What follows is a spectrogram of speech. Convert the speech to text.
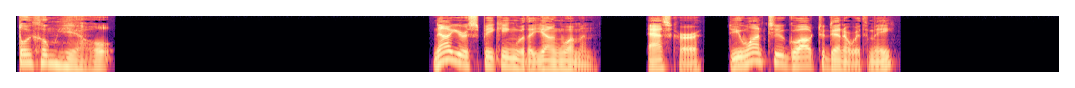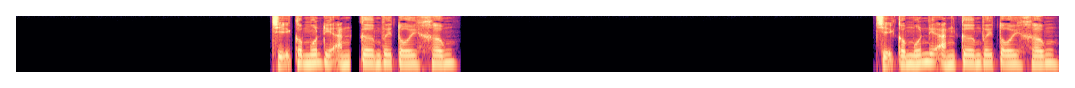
Tôi không hiểu. Now you're speaking with a young woman. Ask her, Do you want to go out to dinner with me? Chị có muốn đi ăn cơm với tôi không? Chị có muốn đi ăn cơm với tôi không?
